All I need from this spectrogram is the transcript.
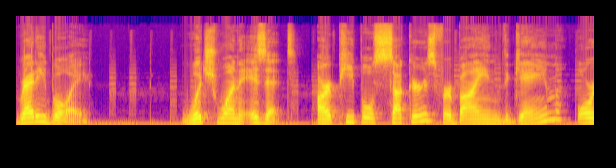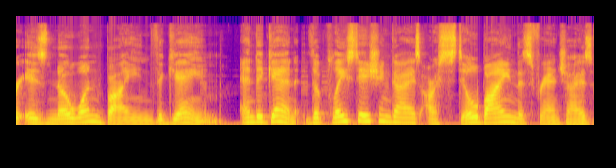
Ready boy, which one is it? Are people suckers for buying the game, or is no one buying the game? And again, the PlayStation guys are still buying this franchise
